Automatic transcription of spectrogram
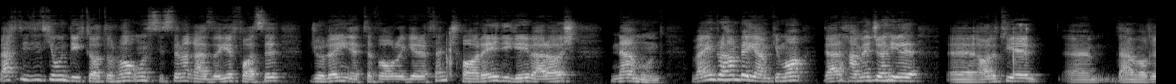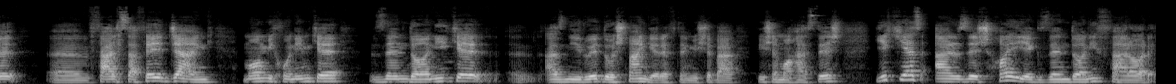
وقتی دید که اون دیکتاتورها اون سیستم قضایی فاسد جلوی این اتفاق رو گرفتن چاره دیگه براش نموند. و این رو هم بگم که ما در همه جای حالا توی در واقع فلسفه جنگ ما می‌خونیم که زندانی که از نیروی دشمن گرفته میشه و پیش ما هستش یکی از ارزش های یک زندانی فراره.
